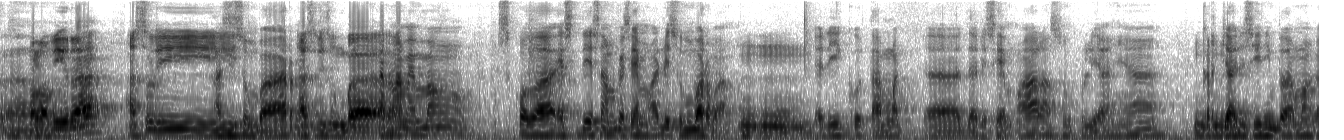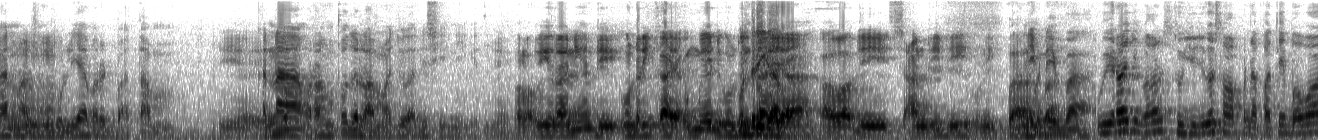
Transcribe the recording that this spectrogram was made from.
ah. Kalau Wira asli Asli Sumbar. Asli Sumbar. Karena memang sekolah SD sampai SMA di Sumbar bang. Mm-mm. Jadi ikut tamat eh, dari SMA langsung kuliahnya kerja di sini pertama kan langsung kuliah baru di Batam. Iya, iya. Karena orang tua udah lama juga di sini gitu. Ya, kalau Wira ini kan di Unrika ya, kamu ya di Unrika, Unrika. ya. Kalau di Sandi di Uniba. Uniba. Wira juga kan setuju juga sama pendapatnya bahwa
